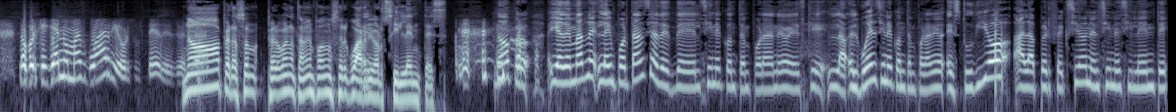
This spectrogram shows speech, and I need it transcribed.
no porque ya no más Warriors ustedes ¿verdad? No, pero son, pero bueno, también podemos ser warriors silentes. No, pero y además la, la importancia de- del cine contemporáneo es que la- el buen cine contemporáneo estudió a la perfección el cine silente,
